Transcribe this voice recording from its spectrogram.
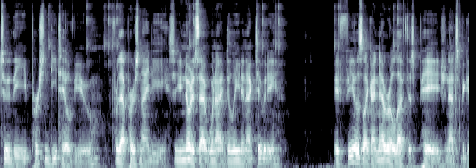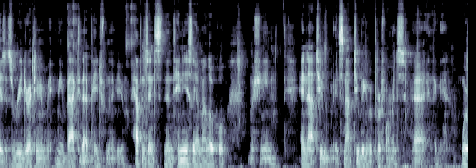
to the person detail view for that person ID. So you notice that when I delete an activity, it feels like I never left this page, and that's because it's redirecting me back to that page from the view. It happens instantaneously on my local machine, and not too it's not too big of a performance. Uh, we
